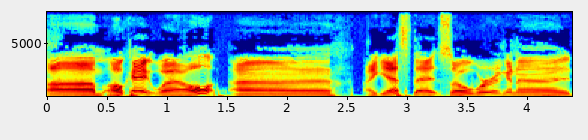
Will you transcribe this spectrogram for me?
um. Okay. Well. Uh. I guess that. So we're gonna.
